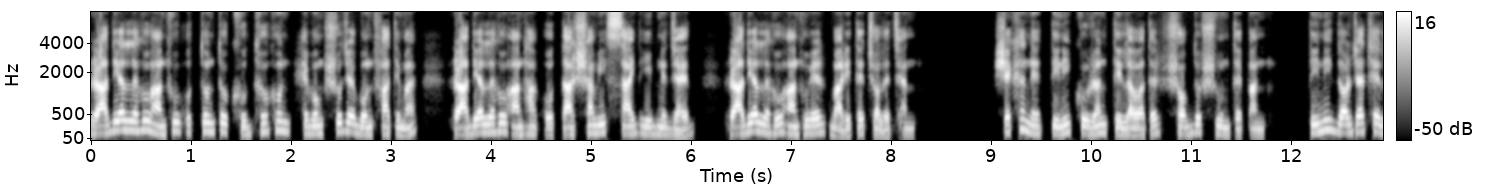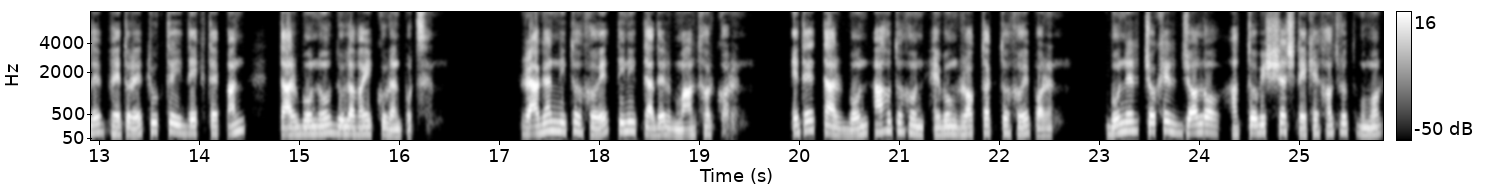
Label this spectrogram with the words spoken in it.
রাদিয়াল্লাহু আনহু অত্যন্ত ক্ষুব্ধ হন এবং সোজা বোন ফাতিমা রাদিয়াল্লাহু আনহা ও তার স্বামী সাইদ ইবনে জায়দ রাদিয়াল্লাহু আনহু এর বাড়িতে চলে যান। সেখানে তিনি কুরআন তিলাওয়াতের শব্দ শুনতে পান। তিনি দরজা ঠেলে ভেতরে ঢুকতেই দেখতে পান, তার বোন ও দুলাভাই কুরআন পড়ছেন। রাগান্বিত হয়ে তিনি তাদের মারধর করেন। এতে তার বোন আহত হন এবং রক্তাক্ত হয়ে পড়েন। বোনের চোখের জল ও আত্মবিশ্বাস দেখে হজরত উমর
